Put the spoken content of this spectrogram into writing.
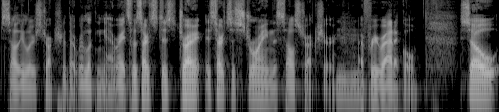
cellular structure that we're looking at right so it starts destroy it starts destroying the cell structure Mhm. a free radical so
